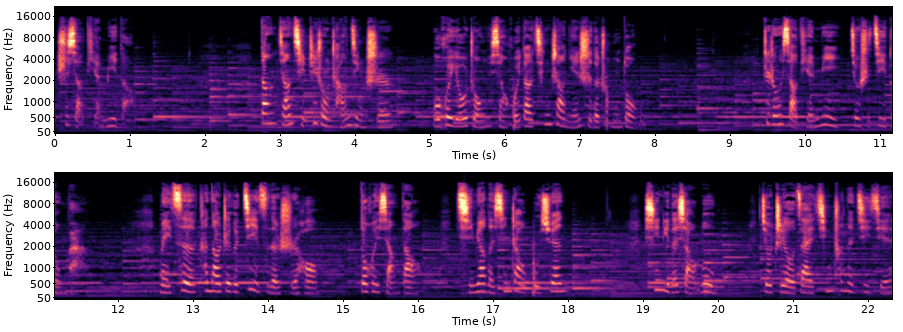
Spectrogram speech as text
是小甜蜜的。当讲起这种场景时，我会有种想回到青少年时的冲动。这种小甜蜜就是悸动吧。每次看到这个“悸”字的时候，都会想到奇妙的心照不宣。心里的小鹿，就只有在青春的季节，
